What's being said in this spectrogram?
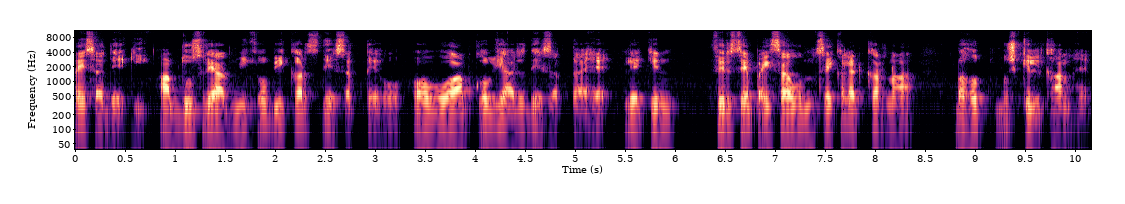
पैसा देगी। आप दूसरे आदमी को भी कर्ज दे सकते हो और वो आपको ब्याज दे सकता है। लेकिन फिर से पैसा उनसे कलेक्ट करना बहुत मुश्किल काम है।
